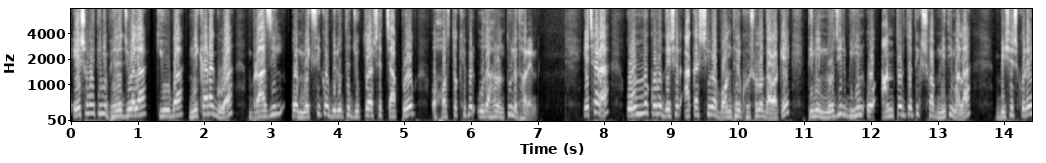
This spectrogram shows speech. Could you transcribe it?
এ সময় তিনি ভেনেজুয়েলা, কিউবা, নিকারাগুয়া, ব্রাজিল ও মেক্সিকোর বিরুদ্ধে যুক্তরাষ্ট্রের চাপ প্রয়োগ ও হস্তক্ষেপের উদাহরণ তুলে ধরেন। এছাড়া অন্য কোনো দেশের আকাশসীমা বন্ধের ঘোষণা দেওয়াকে তিনি নজিরবিহীন ও আন্তর্জাতিক সব নীতিমালা, বিশেষ করে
